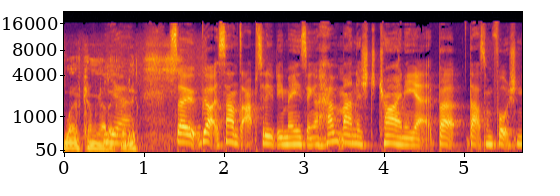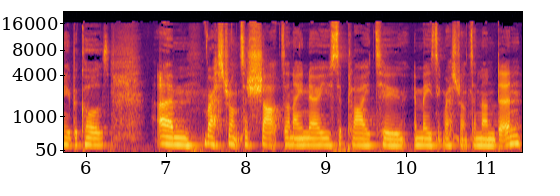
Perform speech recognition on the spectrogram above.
way of coming at yeah. it, really. So, yeah, it sounds absolutely amazing. I haven't managed to try any yet, but that's unfortunately because um, restaurants are shut, and I know you supply to amazing restaurants in London.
